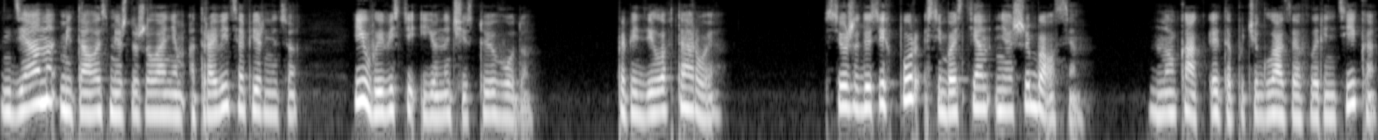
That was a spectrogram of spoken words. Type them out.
Диана металась между желанием отравить соперницу – и вывести ее на чистую воду. Победило второе. Все же до сих пор Себастьян не ошибался. Но как эта пучеглазая флорентийка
